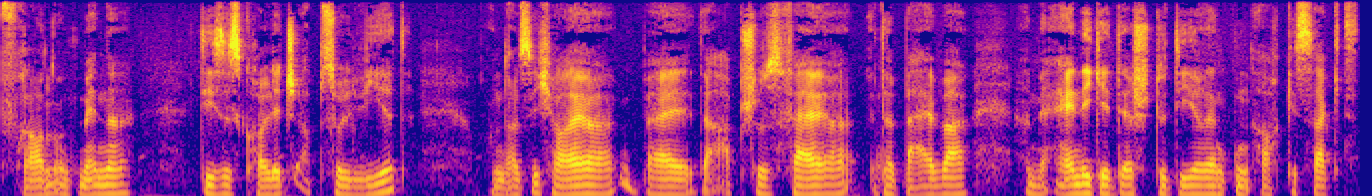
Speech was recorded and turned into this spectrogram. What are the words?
Frauen und Männer dieses College absolviert. Und als ich heuer bei der Abschlussfeier dabei war, haben mir einige der Studierenden auch gesagt,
